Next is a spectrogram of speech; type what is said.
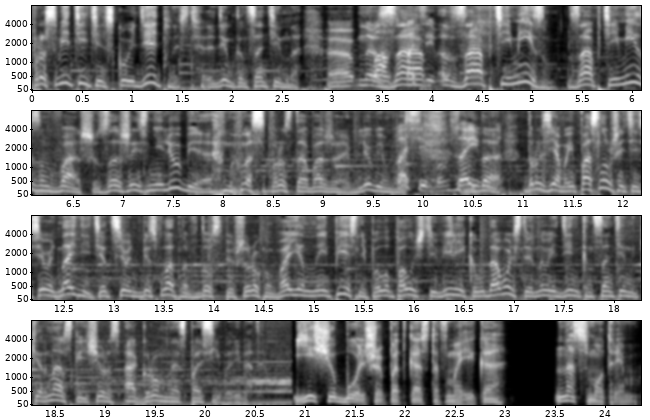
просветительскую деятельность, Дин Константиновна, э, за, за оптимизм, за оптимизм ваш, за жизнелюбие. Мы вас просто обожаем, любим вас. Спасибо, взаимно. Да. Друзья мои, послушайте сегодня, найдите, это сегодня бесплатно в доступе в широком военные песни, получите великое удовольствие. Ну и Дин Константина Кернарской еще раз огромное спасибо, ребята. Еще больше подкастов «Маяка» насмотрим.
